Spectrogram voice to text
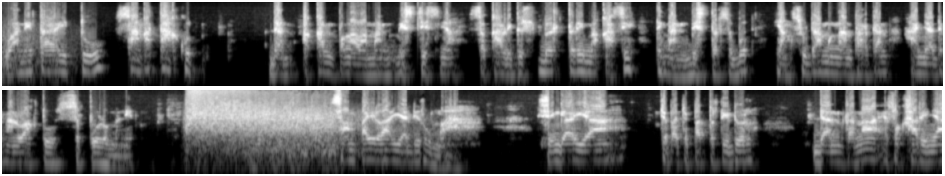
Wanita itu sangat takut dan akan pengalaman mistisnya sekaligus berterima kasih dengan bis tersebut yang sudah mengantarkan hanya dengan waktu 10 menit. Sampailah ia di rumah, sehingga ia cepat-cepat tertidur dan karena esok harinya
